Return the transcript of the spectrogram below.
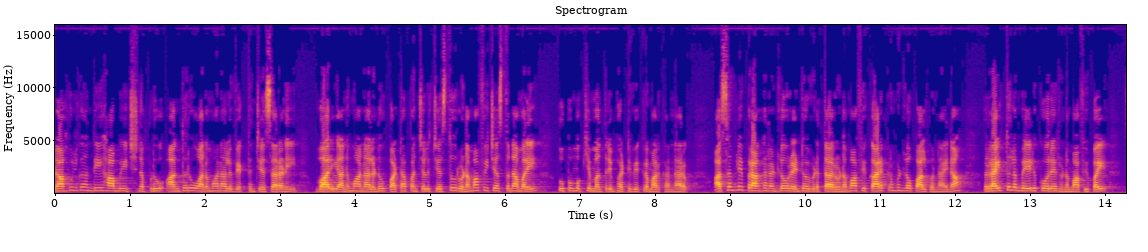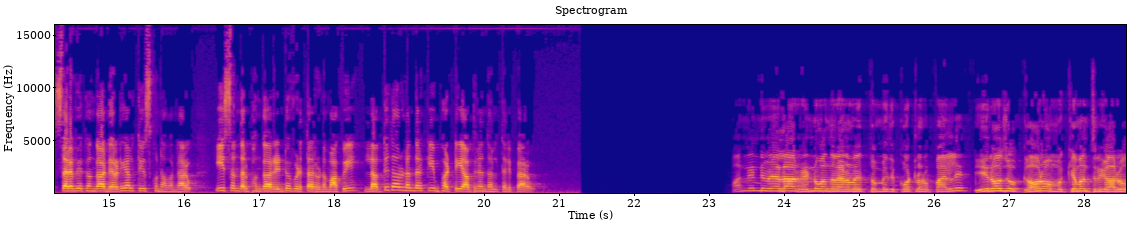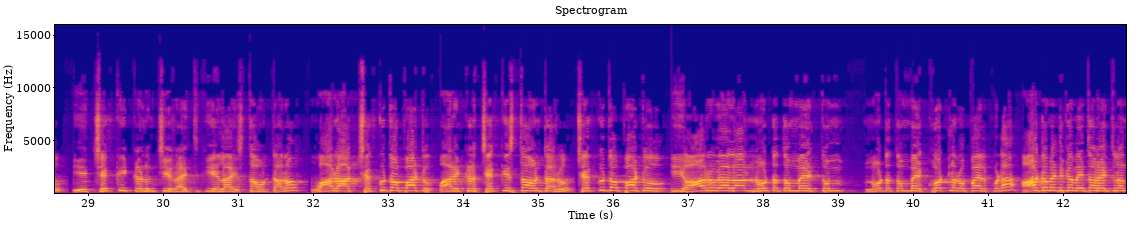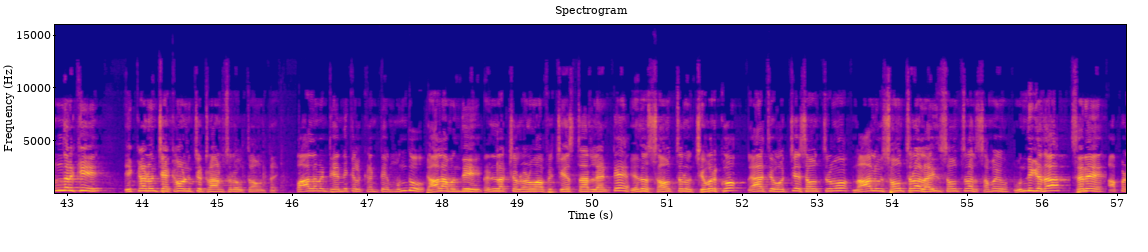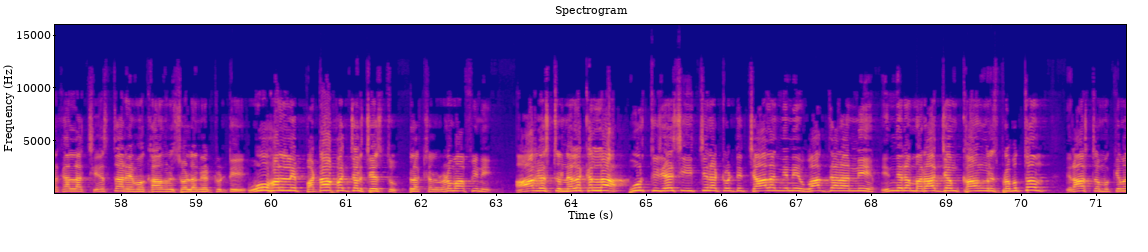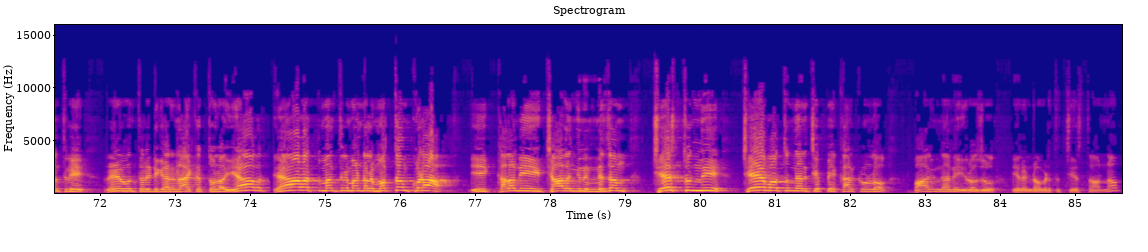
రాహుల్ గాంధీ హామీ ఇచ్చినప్పుడు అందరూ అనుమానాలు వ్యక్తం చేశారని వారి అనుమానాలను పటాపంచలు చేస్తూ రుణమాఫీ చేస్తున్నామని ఉప ముఖ్యమంత్రి భట్టి విక్రమార్క అన్నారు. అసెంబ్లీ ప్రాంగణంలో రెండో విడత రుణమాఫీ కార్యక్రమంలో పాల్గొన్న ఆయన రైతుల మేలు కోరే రుణమాఫీపై శరవేగంగా నిర్ణయాలు తీసుకున్నామన్నారు. ఈ సందర్భంగా రెండో విడత రుణమాఫీ లబ్దిదారులందరికీ భట్టి అభినందనలు తెలిపారు. పన్నెండు వేల రెండు వందల ఎనభై తొమ్మిది కోట్ల రూపాయల్ని ఈ రోజు గౌరవ ముఖ్యమంత్రి గారు ఈ చెక్ ఇక్కడ నుంచి రైతుకి ఎలా ఇస్తా ఉంటారో వారు ఆ చెక్కుతో పాటు వారు ఇక్కడ చెక్ ఇస్తా ఉంటారు. చెక్కుతో పాటు ఈ ఆరు వేల నూట తొంభై నూట తొంభై కోట్ల రూపాయలు కూడా ఆటోమేటిక్గా మిగతా రైతులందరికీ ఇక్కడ నుంచి అకౌంట్ నుంచి ట్రాన్స్ఫర్ అవుతా ఉంటాయి. పార్లమెంట్ ఎన్నికల కంటే ముందు చాలా మంది రెండు లక్షల రుణమాఫీ చేస్తారులే అంటే ఏదో సంవత్సరం చివరికో లేకపోతే వచ్చే సంవత్సరము నాలుగు సంవత్సరాలు ఐదు సంవత్సరాల సమయం ఉంది కదా. సరే అప్పటికల్లా చేస్తారేమో కాంగ్రెస్ వాళ్ళు అనేటువంటి ఊహల్ని పటాపంచలు చేస్తూ రెండు లక్షల రుణమాఫీని ఆగస్టు నెలకల్లా పూర్తి చేసి ఇచ్చినటువంటి ఛాలెంజ్ని వాగ్దానాన్ని ఇందిరమ్మ రాజ్యం కాంగ్రెస్ ప్రభుత్వం ఈ రాష్ట్ర ముఖ్యమంత్రి రేవంత్ రెడ్డి గారి నాయకత్వంలో యావత్ యావత్ మంత్రి మండలి మొత్తం కూడా ఈ కళని ఛాలెంజ్ని నిజం చేస్తుంది చేయబోతుంది అని చెప్పే కార్యక్రమంలో భాగంగానే ఈరోజు ఈ రెండో విడత చేస్తా ఉన్నాం.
